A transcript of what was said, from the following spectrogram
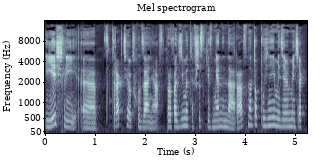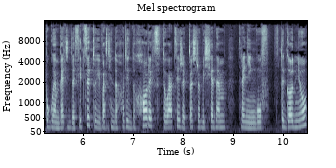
Jeśli e, w trakcie odchudzania wprowadzimy te wszystkie zmiany naraz, no to później będziemy mieć jak pogłębiać deficytu i właśnie dochodzić do chorych sytuacji, że ktoś robi 7 treningów w tygodniu,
